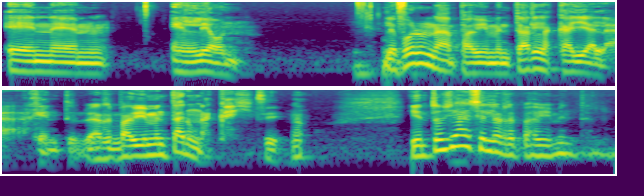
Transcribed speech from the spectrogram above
en, em, en León. Le fueron a pavimentar la calle a la gente, a repavimentar una calle. Sí. ¿no? Y entonces ya se le repavimentan.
